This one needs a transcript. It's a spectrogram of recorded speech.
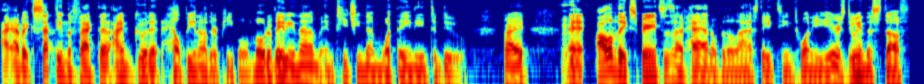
I, I'm accepting the fact that I'm good at helping other people, motivating them, and teaching them what they need to do, right? Mm-hmm. And all of the experiences that I've had over the last 18, 20 years doing this stuff,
